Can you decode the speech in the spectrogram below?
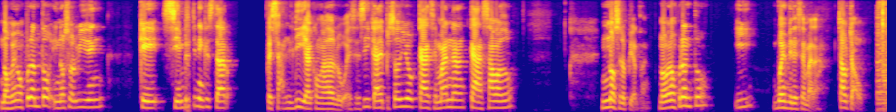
nos vemos pronto y no se olviden que siempre tienen que estar pues al día con AWS. ¿sí? Cada episodio, cada semana, cada sábado. No se lo pierdan. Nos vemos pronto y buen fin de semana. Chao, chao.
